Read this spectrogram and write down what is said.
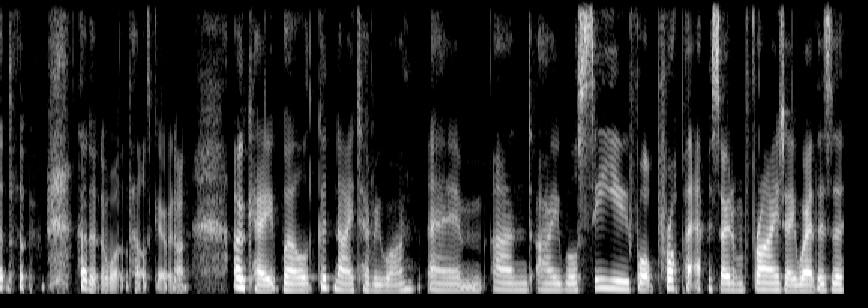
I, don't know, I don't know what the hell's going on. Okay, well, good night, everyone. Um, and I will see you for a proper episode on Friday where there's a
